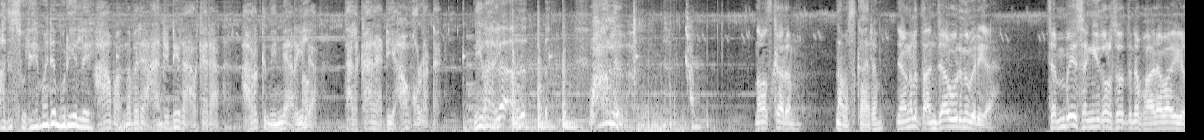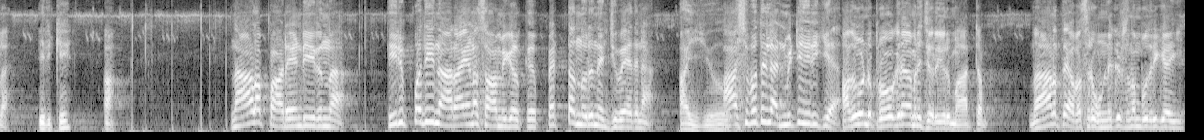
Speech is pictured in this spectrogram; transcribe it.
അത് സുലൈമാന്റെ മുറിയല്ലേ? ആ വന്നവര് ആന്റണിയുടെ ആൾക്കാരാ. അവർക്ക് നിന്നെ അറിയില്ല. തൽക്കാലം അടി ആവാൻ കൊള്ളട്ടെ. നീ വാ. അല്ല, അത് നമസ്കാരം. നമസ്കാരം. ഞങ്ങൾ തഞ്ചാവൂരിൽ നിന്ന് വരിക. ചെമ്പൈ സംഗീതോത്സവത്തിന്റെ ഭാരവാഹികളാ. ഇരിക്കേ. ആ. നാളെ പാടേണ്ടിയിരുന്ന തിരുപ്പതി നാരായണ സ്വാമികൾക്ക് പെട്ടെന്നൊരു നെഞ്ചുവേദന. അയ്യോ. ആശുപത്രിയിൽ അഡ്മിറ്റ് ചെയ്തിരിക്കുക. അതുകൊണ്ട് പ്രോഗ്രാമിന് ചെറിയൊരു മാറ്റം. നാളത്തെ അവസരം ഉണ്ണികൃഷ്ണൻ നമ്പൂതിരിക്കായി.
